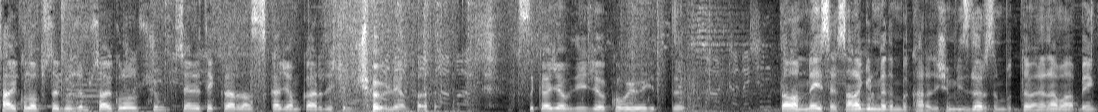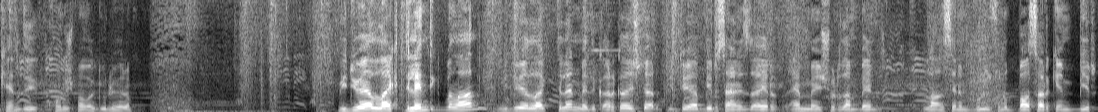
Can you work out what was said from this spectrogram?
Cyclops'ta gözüm. Cyclops'cum seni tekrardan sıkacağım kardeşim. Şöyle yapalım. sıkacağım deyince komiğime gitti. Tamam neyse sana gülmedim be kardeşim. izlersin muhtemelen ama ben kendi konuşmama gülüyorum. Videoya like dilendik mi lan? Videoya like dilenmedik arkadaşlar. Videoya bir saniyenizi ayırır. Hemen şuradan ben Lance'nin bluesunu basarken bir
